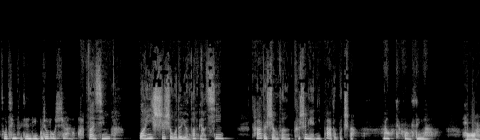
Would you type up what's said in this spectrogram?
做亲子鉴定不就露馅了吗？放心吧，王医师是我的远房表亲，他的身份可是连你爸都不知道。那我就放心了。好啊，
